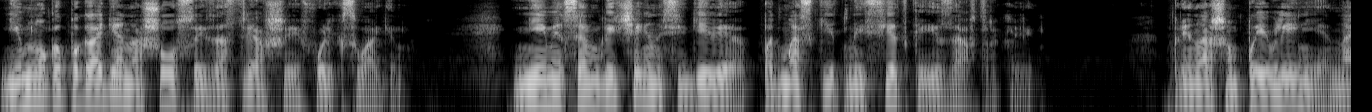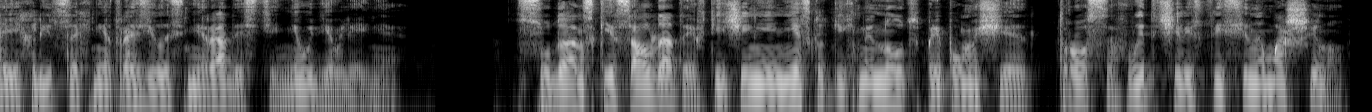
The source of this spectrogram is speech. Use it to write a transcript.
Немного погодя нашелся и застрявший Volkswagen. Немец и англичанин сидели под москитной сеткой и завтракали. При нашем появлении на их лицах не отразилось ни радости, ни удивления. Суданские солдаты в течение нескольких минут при помощи тросов вытащили из трясины машину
